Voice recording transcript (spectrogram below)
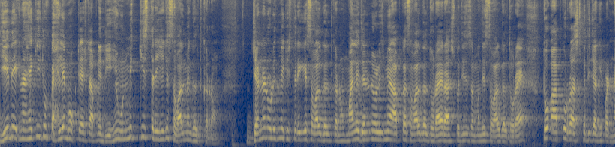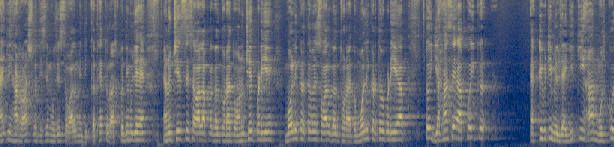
ये देखना है कि जो पहले मॉक टेस्ट आपने दिए हैं, उनमें किस तरीके के सवाल मैं गलत कर रहा हूँ। जनरल नॉलेज में किस तरीके के सवाल गलत कर रहा हूँ? मान लिया जनरल नॉलेज में आपका सवाल गलत हो रहा है, राष्ट्रपति से संबंधित सवाल गलत हो रहा है तो आपको राष्ट्रपति जाके पढ़ना है कि हाँ राष्ट्रपति से मुझे सवाल में दिक्कत है तो राष्ट्रपति मुझे है। अनुच्छेद से सवाल आपका गलत हो रहा है तो अनुच्छेद पढ़िए। मौलिक करते हुए सवाल गलत हो रहा है तो मौलिक करते हुए पढ़िए आप। तो यहाँ से आपको एक एक्टिविटी मिल जाएगी कि हाँ मुझको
